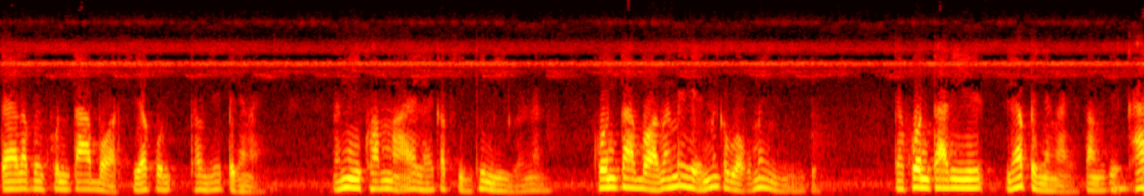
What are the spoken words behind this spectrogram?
แต่เราเป็นคนตาบอดเสียคนเท่านี้เป็นยังไง มันมีความหมายอะไรกับสิ่งที่มีอยู่นั้น คนตาบอดมันไม่เห็นมันก็บอกไม่มี แต่คนตาดีแล้วเป็นยังไง ฟังสิใคร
